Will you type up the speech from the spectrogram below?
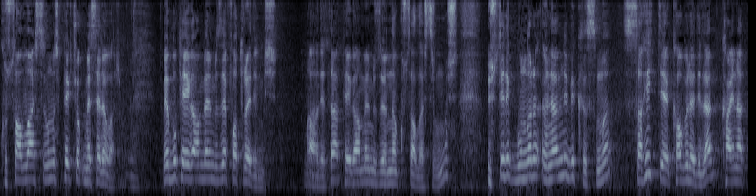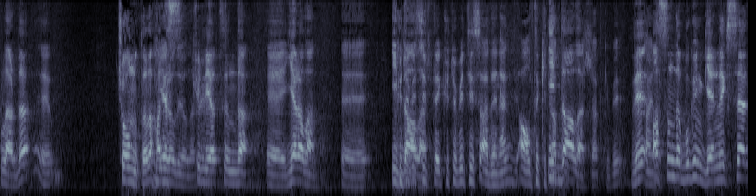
kutsallaştırılmış pek çok mesele var. Ve bu peygamberimize fatura edilmiş adeta. Peygamberimiz üzerinden kutsallaştırılmış. Üstelik bunların önemli bir kısmı sahih diye kabul edilen kaynaklarda e, çoğunlukla da hadis alıyorlar. külliyatında e, yer alan e, iddialar. Kütüb-i Sitte, Kütüb-i Tis'a denen 6 kitap. İddialar. kitap gibi. Ve kaynak. aslında bugün geleneksel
